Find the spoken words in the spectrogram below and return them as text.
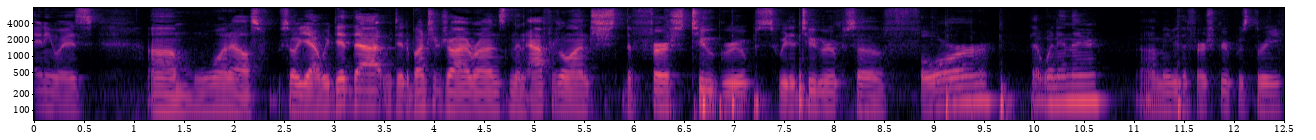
Anyways, um, what else? So yeah, we did that. We did a bunch of dry runs, and then after the lunch, the first two groups, we did two groups of four that went in there. Uh, maybe the first group was three.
